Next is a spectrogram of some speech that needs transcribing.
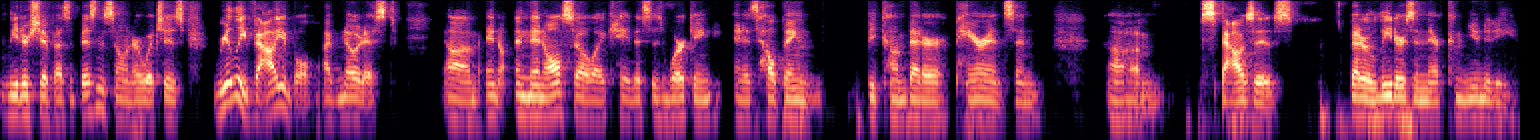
leadership as a business owner which is really valuable i've noticed. Um, and and then also like hey this is working and it's helping become better parents and um, spouses better leaders in their community.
